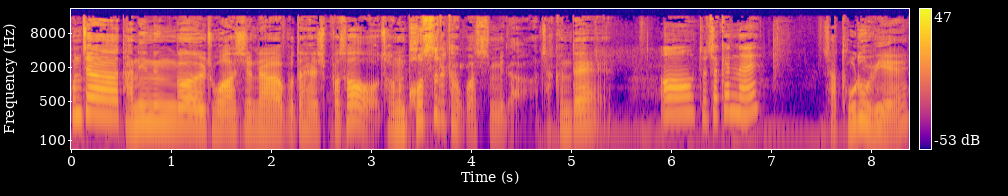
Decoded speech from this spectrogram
혼자 다니는 걸 좋아하시나 보다 싶어서 저는 버스를 타고 왔습니다. 자, 근데, 어, 도착했네. 자, 도로 위에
